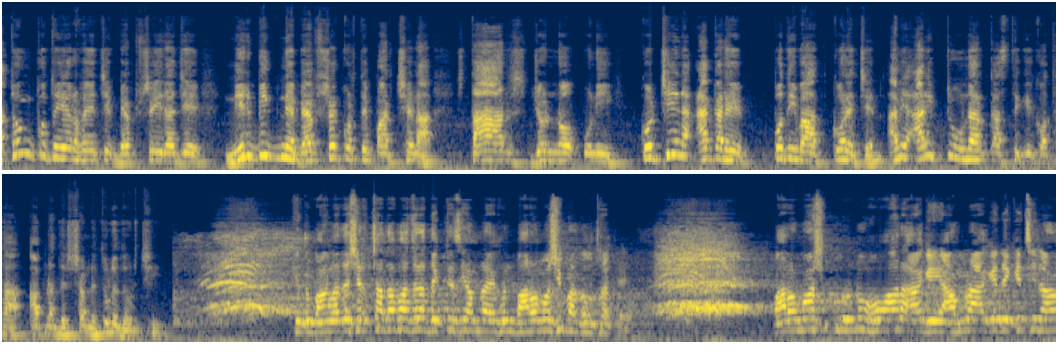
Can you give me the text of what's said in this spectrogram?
আতঙ্ক তৈরি হয়েছে, ব্যবসায়ীরা যে নির্বিঘ্নে ব্যবসা করতে পারছে না তার জন্য উনি কঠিন আকারে প্রতিবাদ করেছেন। আমি আরেকটু উনার কাছ থেকে কথা আপনাদের সামনে তুলে ধরছি। কিন্তু বাংলাদেশের চাঁদাবাজরা দেখতেছি আমরা এখন বারো মাসই পাগল থাকে। বারো মাস পূর্ণ হওয়ার আগে আমরা আগে দেখেছিলাম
